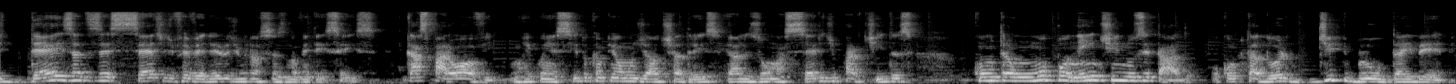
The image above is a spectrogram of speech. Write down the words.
De 10 a 17 de fevereiro de 1996, Kasparov, um reconhecido campeão mundial de xadrez, realizou uma série de partidas contra um oponente inusitado, o computador Deep Blue da IBM.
